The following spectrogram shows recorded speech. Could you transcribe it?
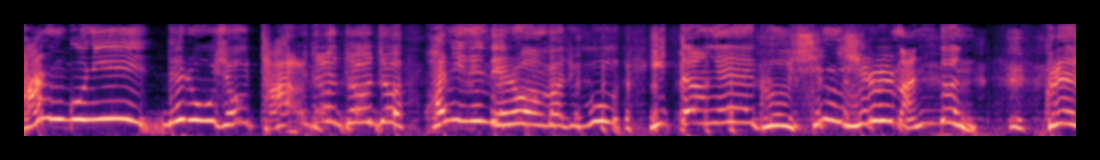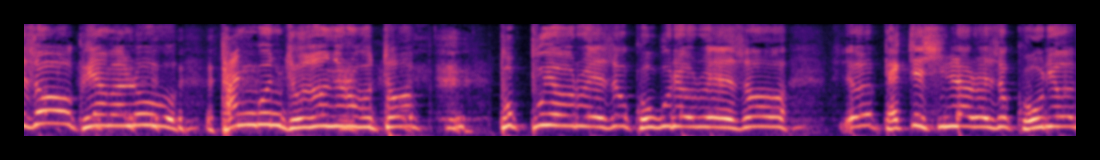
단군이 내려오셔. 다저 저 저 환인이 내려와 가지고 이 땅에 그 신시를 만든. 그래서 그야말로 단군 조선으로부터 북부여로 해서 고구려로 해서 어, 백제 신라로 해서 고려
